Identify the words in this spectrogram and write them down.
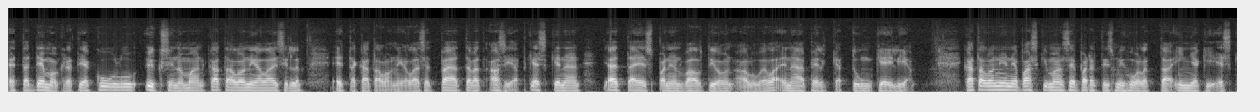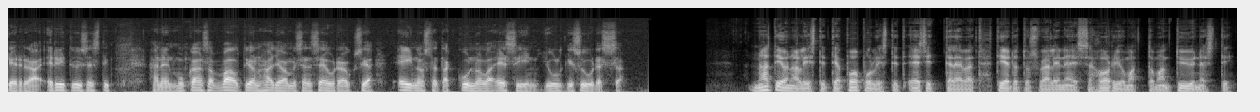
että demokratia kuuluu yksinomaan katalonialaisille, että katalonialaiset päättävät asiat keskenään ja että Espanjan valtio on alueella enää pelkkä tunkeilija. Katalonian ja Paskimaan separatismi huolettaa Injaki Eskerraa erityisesti. Hänen mukaansa valtion hajoamisen seurauksia ei nosteta kunnolla esiin julkisuudessa. Nationalistit ja populistit esittelevät tiedotusvälineissä horjumattoman tyynesti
